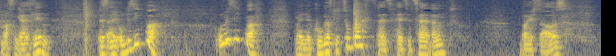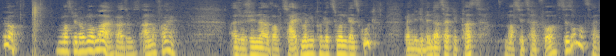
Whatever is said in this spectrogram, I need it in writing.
machst ein geiles Leben. Das ist eigentlich unbesiegbar. Unbesiegbar. Wenn eine Kugel auf dich zukommt, hältst hältst die Zeit an, weichst aus. Ja, machst wieder normal. Also ist einmal frei. Also ich finde einfach Zeitmanipulation ganz gut. Wenn dir die Winterzeit nicht passt, machst du die Zeit vor, ist die Sommerzeit.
